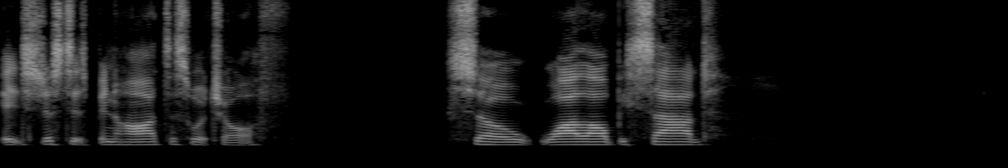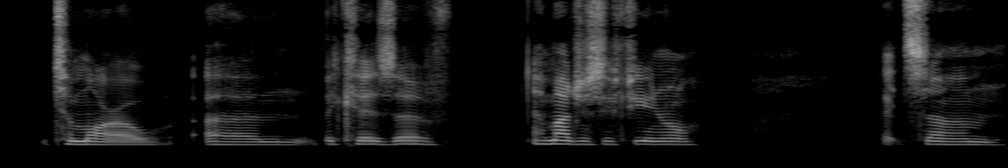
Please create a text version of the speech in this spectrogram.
it's just it's been hard to switch off. So while I'll be sad tomorrow um, because of Her Majesty's funeral, it's um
